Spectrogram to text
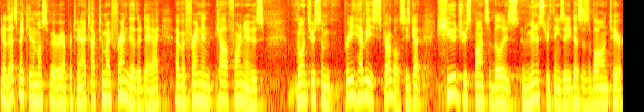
You know, that's making the most of every opportunity. I talked to my friend the other day. I, I have a friend in California who's going through some pretty heavy struggles. He's got huge responsibilities and ministry things that he does as a volunteer.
